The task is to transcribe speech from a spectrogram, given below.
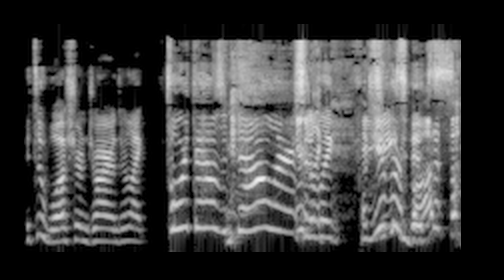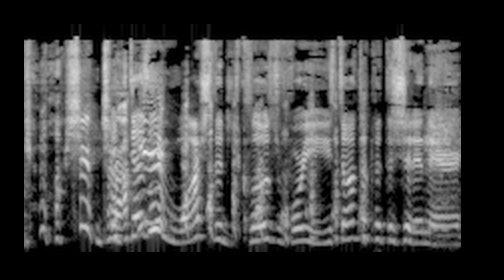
it's a washer and dryer, and they're like four thousand dollars, and like, like, Have you ever bought a fucking washer and dryer? It doesn't wash the clothes for you. You still have to put the shit in there.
